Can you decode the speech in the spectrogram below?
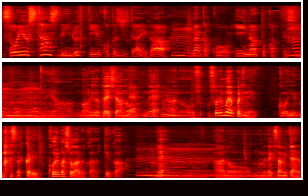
そういうスタンスでいるっていうこと自体が、うん。なんかこういいなとかってすごく思う、うん。いやまあありがたいしあのね。ねうん。あのそそれもやっぱりねこういうまあさっきからこういう場所があるからっていうかねうんあの梅崎さんみたいな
